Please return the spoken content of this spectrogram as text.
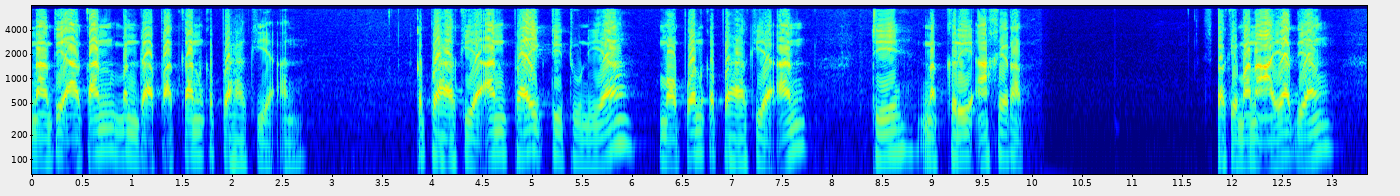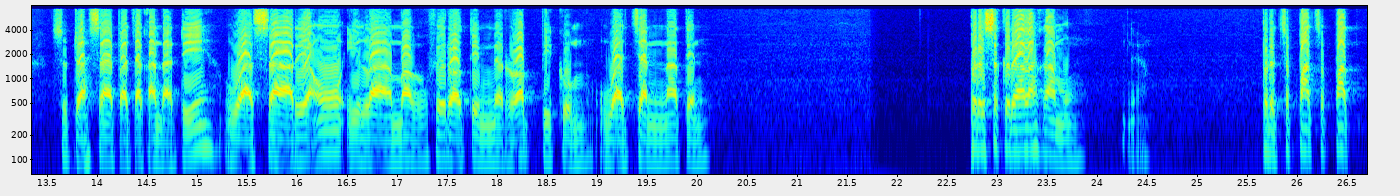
nanti akan mendapatkan kebahagiaan. Kebahagiaan baik di dunia maupun kebahagiaan di negeri akhirat. Sebagaimana ayat yang sudah saya bacakan tadi, wasari'u ila maghfiratim mir rabbikum wa jannatin. Bersegeralah kamu ya. Bercepat-cepat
